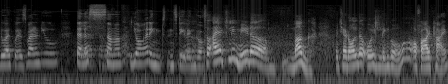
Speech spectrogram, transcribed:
do our quiz, why don't you tell us some of your Insta lingo. So I actually made a mug which had all the old lingo of our time.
